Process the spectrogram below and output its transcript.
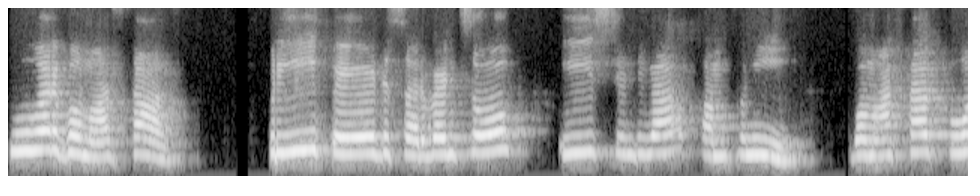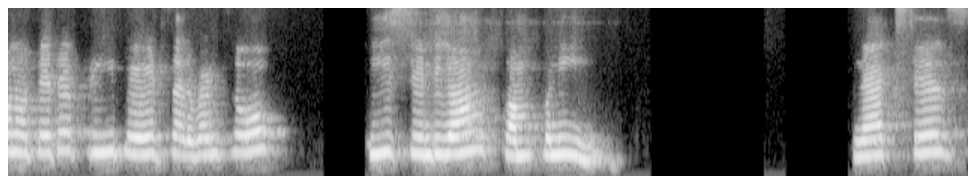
Who were gomastas prepaid servants of east india company gomastas कौन होते थे prepaid servants of east india company next is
